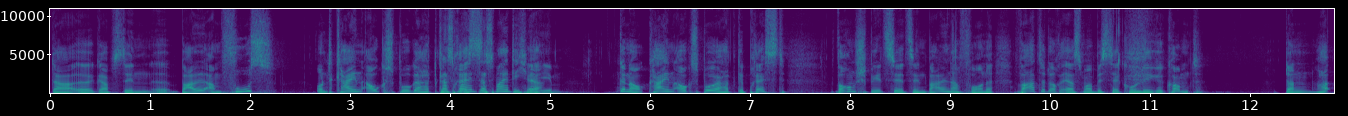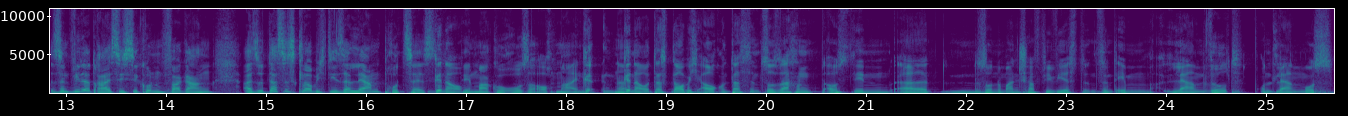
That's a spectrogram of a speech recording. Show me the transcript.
da äh, gab es den äh, Ball am Fuß und kein Augsburger hat das, gepresst. meint, das meinte ich ja, Ja. eben. Genau, kein Augsburger hat gepresst. Warum spielst du jetzt den Ball nach vorne? Warte doch erstmal, bis der Kollege kommt. Dann sind wieder 30 Sekunden vergangen. Also das ist, glaube ich, dieser Lernprozess, Genau. den Marco Rose auch meint. Ge ne? Genau, das glaube ich auch. Und das sind so Sachen, aus denen äh, so eine Mannschaft wie wir es sind eben lernen wird und lernen muss.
